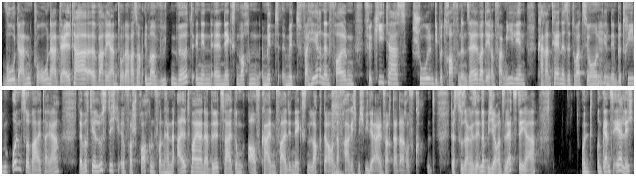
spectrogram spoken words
wo dann Corona-Delta-Variante oder was auch immer wüten wird in den äh, nächsten Wochen mit, mit verheerenden Folgen für Kitas, Schulen, die Betroffenen selber, deren Familien, Quarantänesituationen hm. in den Betrieben und so weiter, ja. Da wird hier lustig äh, versprochen von Herrn Altmaier in der Bildzeitung auf keinen Fall den nächsten Lockdown. Da frage ich mich, wie der einfach da darauf kommt, das zu sagen. Das erinnert mich auch ans letzte Jahr, und, und ganz ehrlich,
